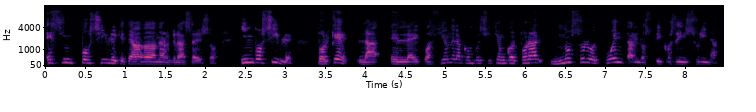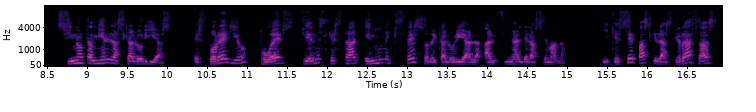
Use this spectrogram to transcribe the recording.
es imposible que te haga ganar grasa eso. Imposible. ¿Por qué? en la ecuación de la composición corporal no solo cuentan los picos de insulina, sino también las calorías. Es por ello, pues, tienes que estar en un exceso de caloría al final de la semana y que sepas que las grasas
